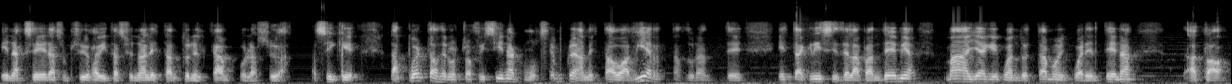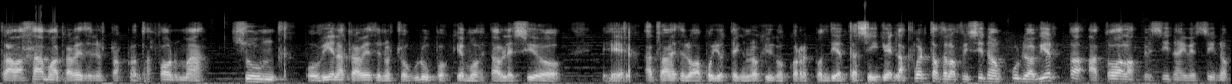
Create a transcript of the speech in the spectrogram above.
en acceder a subsidios habitacionales tanto en el campo como en la ciudad. Así que las puertas de nuestra oficina, como siempre, han estado abiertas durante esta crisis de la pandemia, más allá que cuando estamos en cuarentena trabajamos a través de nuestras plataformas Zoom o bien a través de nuestros grupos que hemos establecido eh, a través de los apoyos tecnológicos correspondientes. Así que las puertas de la oficina en julio abiertas a todas las vecinas y vecinos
